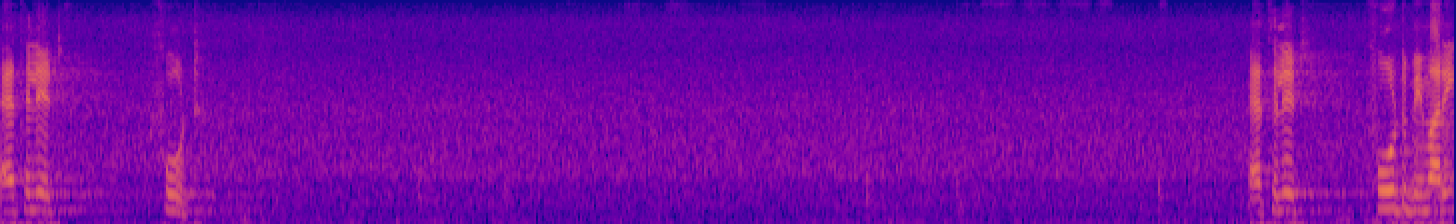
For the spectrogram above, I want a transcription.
athlete foot athlete foot बीमारी,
